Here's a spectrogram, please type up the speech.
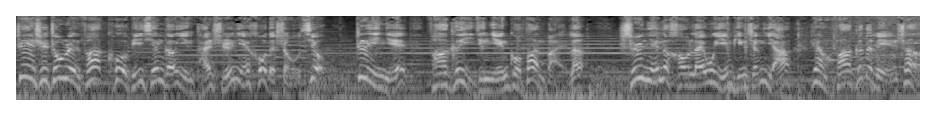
这也是周润发阔别香港影坛十年后的首秀。这一年，发哥已经年过半百了。十年的好莱坞影評生涯，让发哥的脸上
